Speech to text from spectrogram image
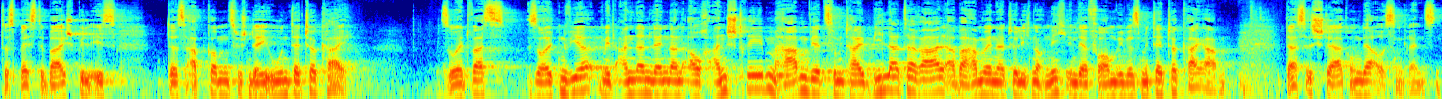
Das beste Beispiel ist das Abkommen zwischen der EU und der Türkei. So etwas sollten wir mit anderen Ländern auch anstreben, haben wir zum Teil bilateral, aber haben wir natürlich noch nicht in der Form, wie wir es mit der Türkei haben. Das ist Stärkung der Außengrenzen.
